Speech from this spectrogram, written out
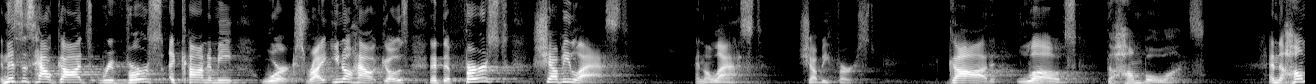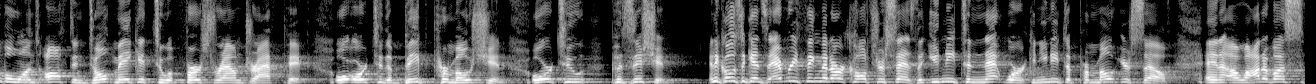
And this is how God's reverse economy works, right? You know how it goes that the first shall be last, and the last shall be first. God loves the humble ones. And the humble ones often don't make it to a first round draft pick or, or to the big promotion or to position. And it goes against everything that our culture says that you need to network and you need to promote yourself. And a lot of us,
